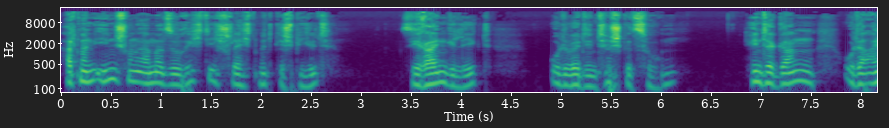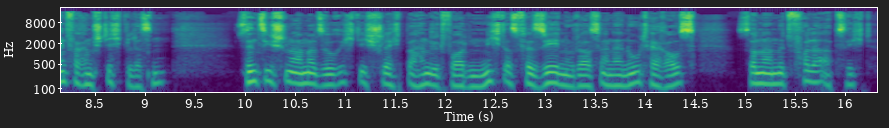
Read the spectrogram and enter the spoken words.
Hat man Ihnen schon einmal so richtig schlecht mitgespielt, Sie reingelegt oder über den Tisch gezogen, hintergangen oder einfach im Stich gelassen? Sind Sie schon einmal so richtig schlecht behandelt worden, nicht aus Versehen oder aus einer Not heraus, sondern mit voller Absicht?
